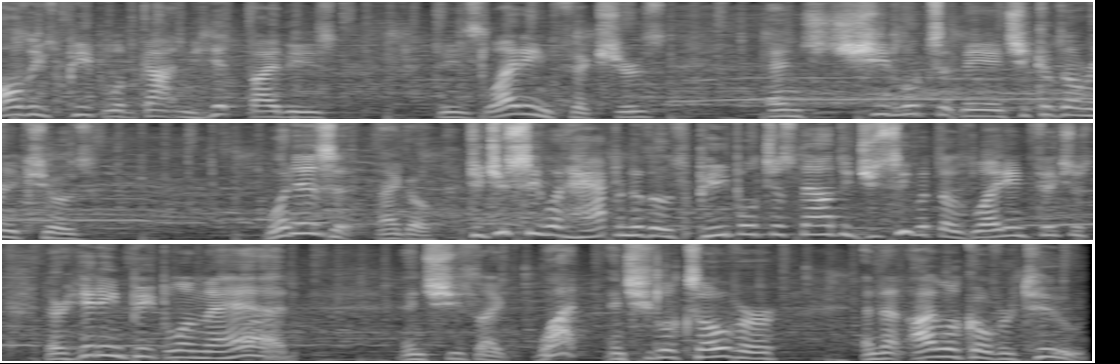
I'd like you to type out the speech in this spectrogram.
All these people have gotten hit by these, these lighting fixtures. And she looks at me and she comes over and she goes, what is it? I go, did you see what happened to those people just now? Did you see what those lighting fixtures? They're hitting people in the head. And she's like, what? And she looks over and then I look over too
